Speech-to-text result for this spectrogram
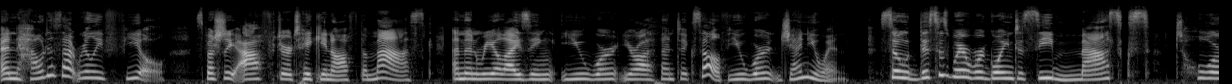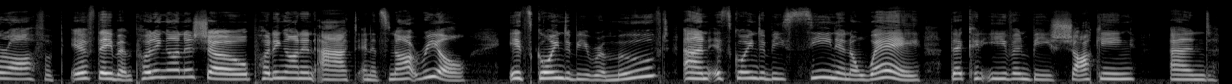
And how does that really feel, especially after taking off the mask and then realizing you weren't your authentic self? You weren't genuine. So, this is where we're going to see masks tore off of if they've been putting on a show, putting on an act, and it's not real, it's going to be removed and it's going to be seen in a way that could even be shocking and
